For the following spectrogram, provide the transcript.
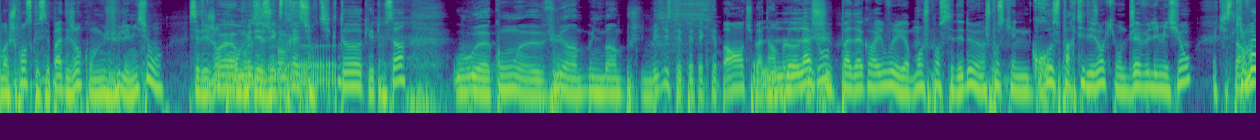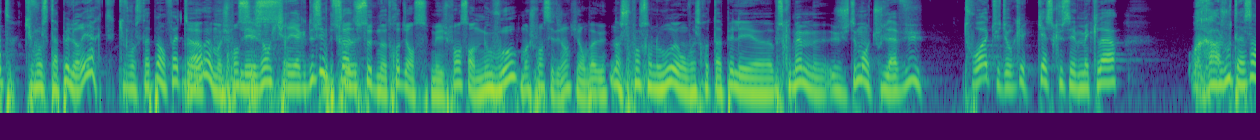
Moi, je pense que c'est pas des gens qui ont vu l'émission. C'est des gens Ouais, qui ont vu des extraits sur TikTok et tout ça, ou euh, qui ont euh, vu un, une, un- bêtise, c'était peut-être avec tes parents, tu battes un blog. Là, je tout, suis pas d'accord avec vous, les gars. Moi, je pense que c'est des deux. hein. Je pense qu'il y a une grosse partie des gens qui ont déjà vu l'émission qui vont, remettent. qui vont se taper le react, qui vont se taper en fait Ah euh, ouais, moi je pense que les gens qui réactent dessus. Parce ça, que, ceux de notre audience. Mais je pense en nouveau, moi je pense que c'est des gens qui l'ont pas vu. non, je pense en nouveau, on va se retaper les. euh, Parce que même, justement, tu l'as vu. Toi, tu dis, ok, qu'est-ce que ces mecs-là rajoutent à ça?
